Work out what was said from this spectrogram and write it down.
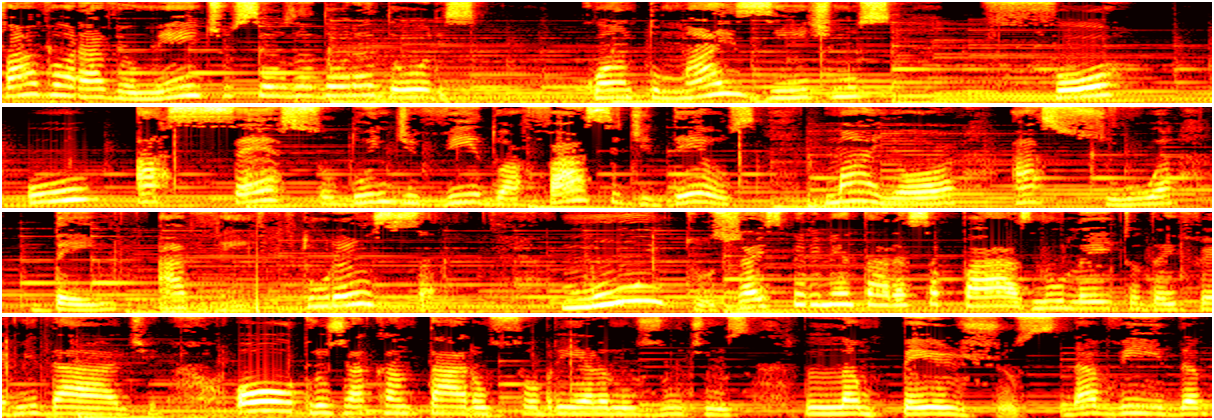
favoravelmente os seus adoradores. Quanto mais íntimos for o acesso do indivíduo à face de Deus, maior a sua bem-aventurança. Muitos já experimentaram essa paz no leito da enfermidade, outros já cantaram sobre ela nos últimos lampejos da vida.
